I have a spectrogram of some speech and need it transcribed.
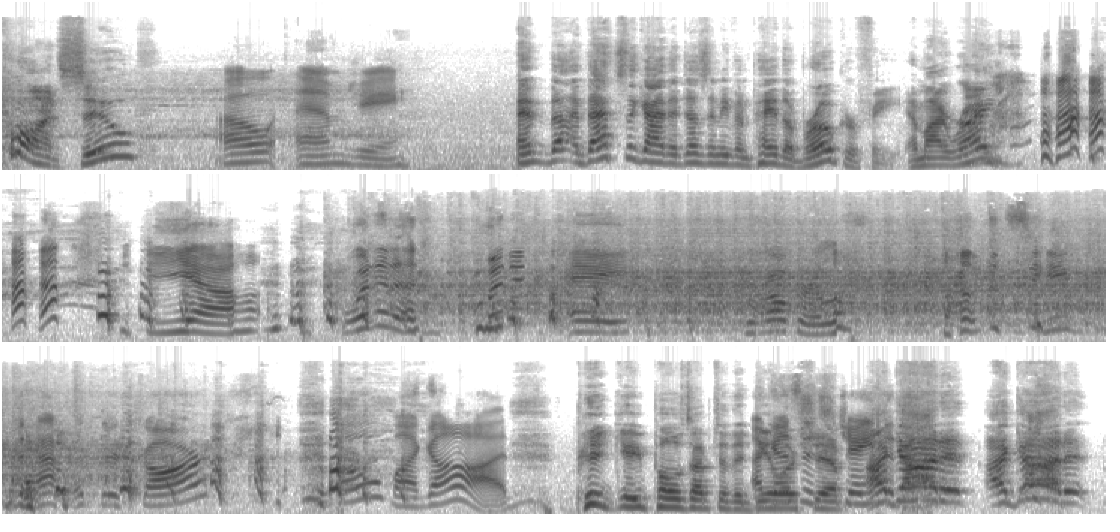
Come on, Sue. OMG. And th- that's the guy that doesn't even pay the broker fee. Am I right? Yeah. Wouldn't a wouldn't a broker love, love to see that with their car? Oh my god. He pulls up to the I it's dealership. chained I got it. I got it.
